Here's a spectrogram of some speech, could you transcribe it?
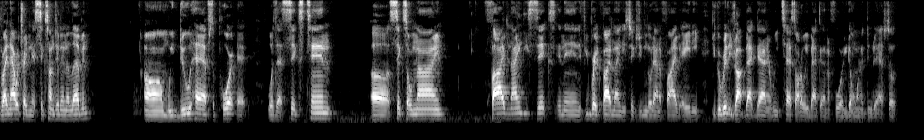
Right now we're trading at 611. Um, we do have support at was at 610, uh, 609, 596, and then if you break 596, you can go down to 580. You can really drop back down and retest all the way back down to four. You don't want to do that. So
